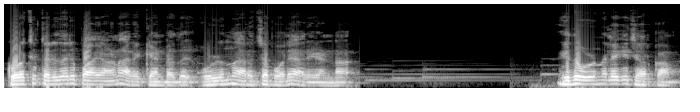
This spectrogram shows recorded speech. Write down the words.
കുറച്ച് തരിതരിപ്പായാണ് അരയ്ക്കേണ്ടത്. ഉഴുന്ന് അരച്ച പോലെ അരയേണ്ട. ഇത് ഉഴുന്നിലേക്ക് ചേർക്കാം.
